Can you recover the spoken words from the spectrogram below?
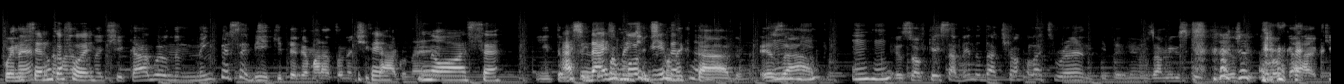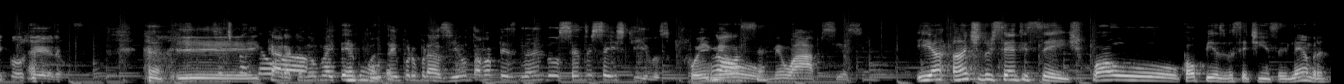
Foi na Você nunca da maratona foi. de Chicago, eu nem percebi que teve a maratona de Chicago, né? Nossa. Então, A assim, cidade totalmente movida. desconectado. Exato. Uhum. Eu só fiquei sabendo da Chocolate Run, que teve uns amigos que, meus que colocaram, que correram. E, cara, uma- quando eu voltei, voltei pro Brasil, eu tava pesando 106 quilos, que foi Nossa. meu, meu ápice, assim. E an- antes dos 106, qual, qual peso você tinha? Você lembra?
